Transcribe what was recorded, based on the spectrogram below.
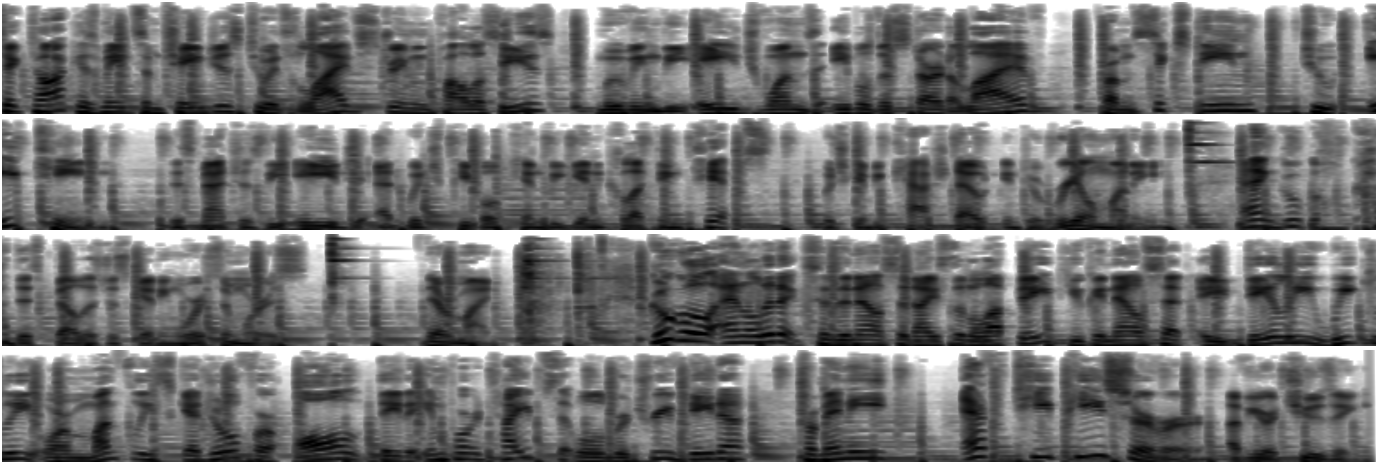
TikTok has made some changes to its live streaming policies, moving the age ones able to start a live from 16 to 18. This matches the age at which people can begin collecting tips, which can be cashed out into real money. And Google, oh God, this bell is just getting worse and worse. Never mind. Google Analytics has announced a nice little update. You can now set a daily, weekly, or monthly schedule for all data import types that will retrieve data from any FTP server of your choosing.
